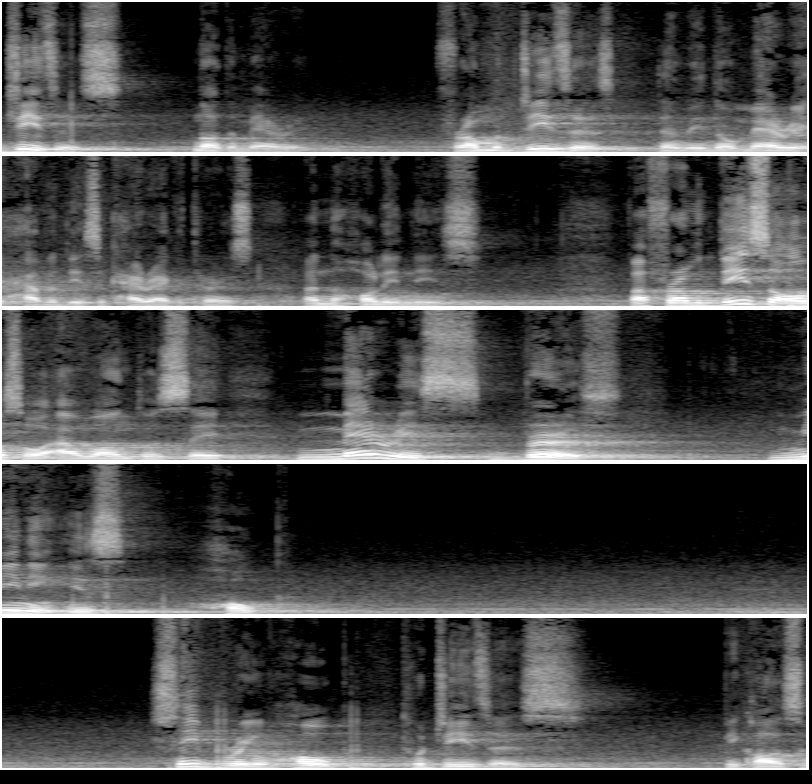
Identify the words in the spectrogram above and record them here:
Jesus, not Mary. From Jesus, then we know Mary have these characters and holiness. But from this also, I want to say Mary's birth meaning is hope. She bring hope to Jesus because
